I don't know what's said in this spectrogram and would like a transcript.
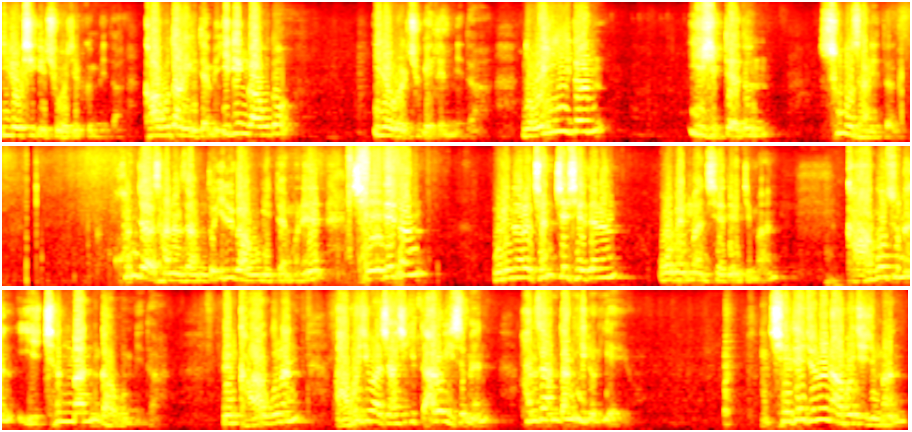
1억씩이 주어질 겁니다. 가구당이기 때문에 1인 가구도 1억을 주게 됩니다. 노인이든 20대든 20살이든 혼자 사는 사람도 1가구이기 때문에 세대당 우리나라 전체 세대는 500만 세대지만 가구 수는 2천만 가구입니다. 가구는 아버지와 자식이 따로 있으면 한 사람당 1억이에요. 세대주는 아버지지만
